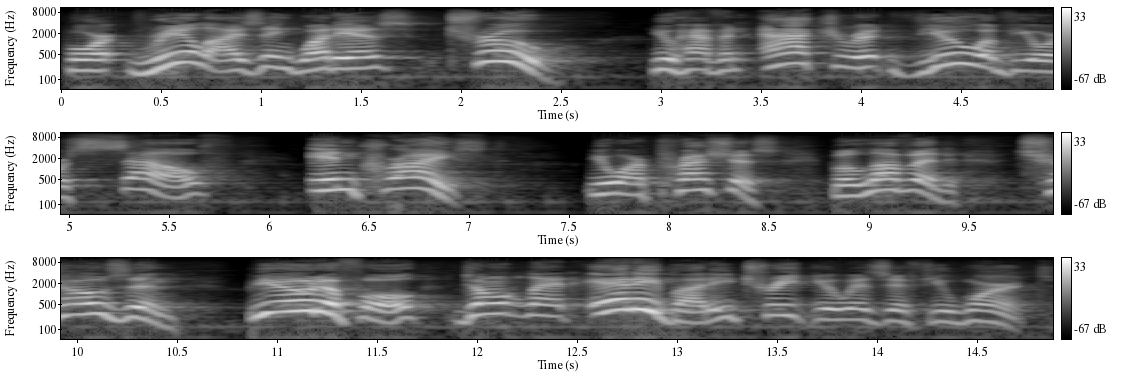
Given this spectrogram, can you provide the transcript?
for realizing what is true. You have an accurate view of yourself in Christ. You are precious, beloved, chosen, beautiful. Don't let anybody treat you as if you weren't.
